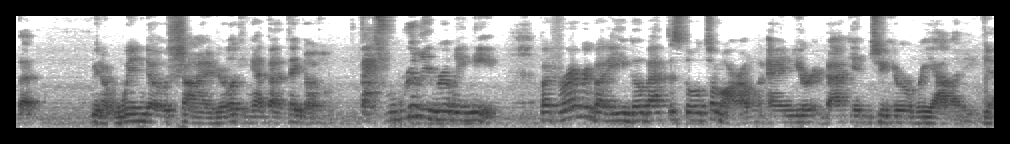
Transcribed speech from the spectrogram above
that you know window shine. If you're looking at that thing, going, that's really really neat. But for everybody, you go back to school tomorrow and you're back into your reality. Yeah.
